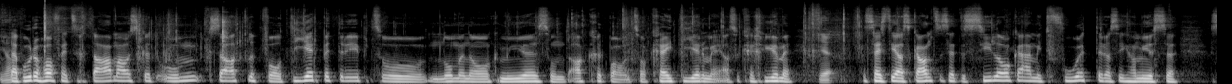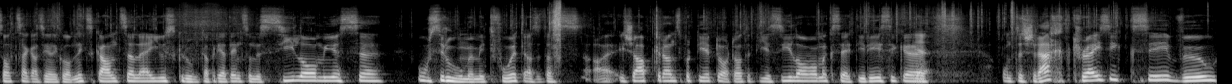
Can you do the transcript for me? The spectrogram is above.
Ja. Der Bauernhof hat sich damals gerade umgesattelt von Tierbetrieb zu nur noch Gemüse und Ackerbau und so. Kein Tier mehr, also keine Kühe mehr. Ja. Das heisst, ich als Ganzes hat ein Silo gegeben mit Futter. Also ich musste sozusagen, also ich glaube nicht das Ganze allein ausgeräumt, aber ich musste dann so ein Silo müssen ausräumen mit Futter. Also das äh, ist abtransportiert worden, oder? Die Silo, die man sieht, die riesigen... Ja. Und das war recht crazy, gewesen, weil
